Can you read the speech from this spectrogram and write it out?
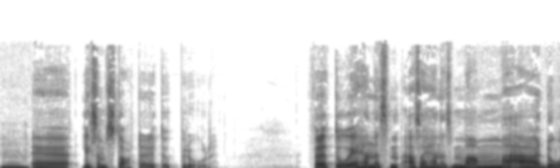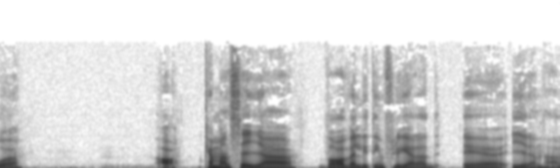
Mm. eh, liksom startar ett uppror. För att då är hennes, alltså hennes mamma är då, ja, kan man säga, var väldigt influerad eh, i den här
